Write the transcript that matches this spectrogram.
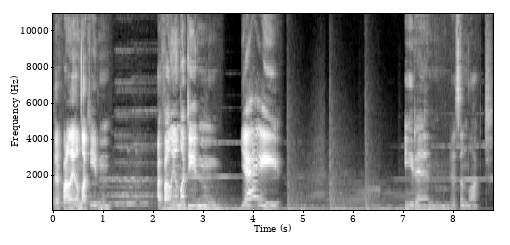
Did I finally unlock Eden? I finally unlocked Eden! Yay! Eden is unlocked.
